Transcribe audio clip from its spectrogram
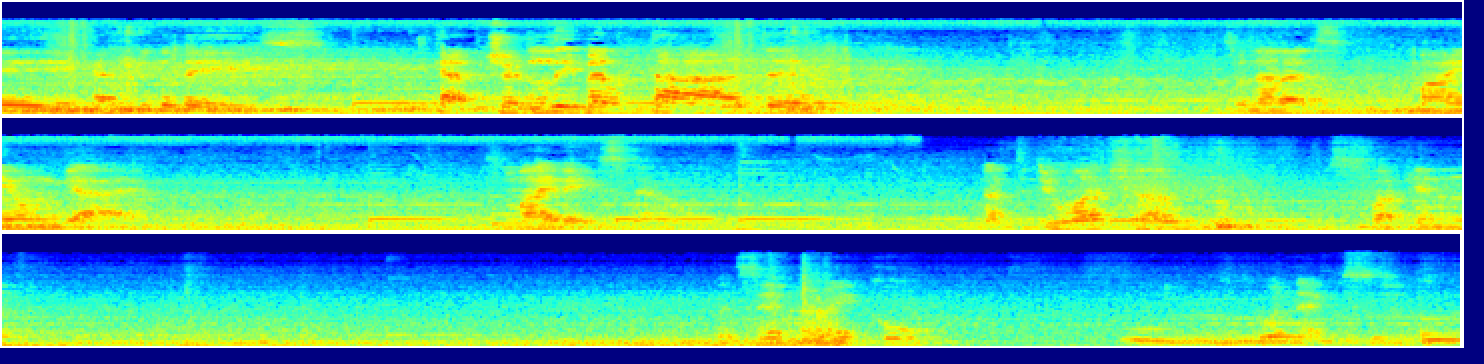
Captured capture the base. Captured Libertad! So now that's my own guy. It's my base now. Not to do much, huh? Just fucking... That's it, alright, cool. What next?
